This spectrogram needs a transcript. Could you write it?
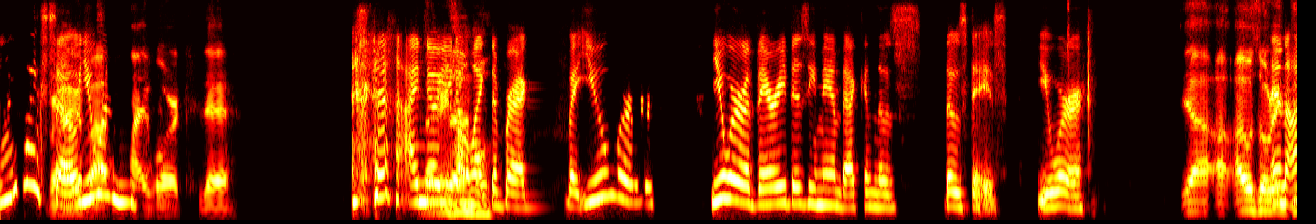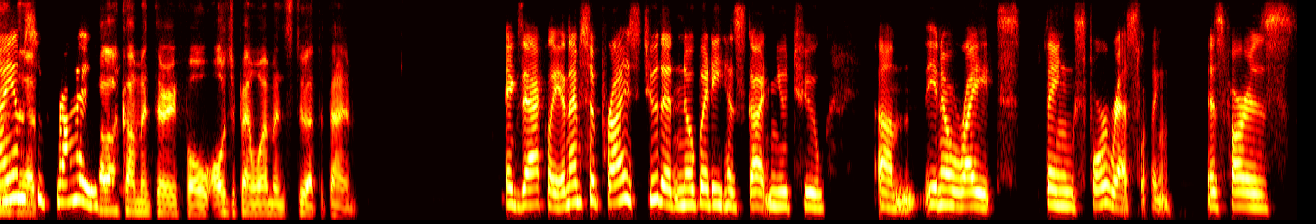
I think so. You were. my work there. I know Very you don't like the brag, but you were you were a very busy man back in those those days. You were, Yeah, I, I was already and I am surprised. color commentary for All Japan Women's too at the time. Exactly. And I'm surprised too that nobody has gotten you to, um, you know, write things for wrestling as far as,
